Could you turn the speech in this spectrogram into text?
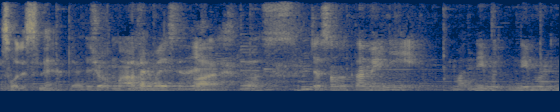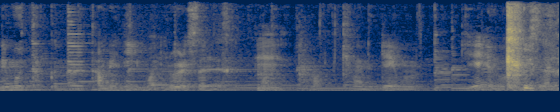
そうですね。いやでしょ、まあ、当たり前ですけどね、はい。いやそんじゃそのために、まあ、眠眠眠たくなるためにまあいろいろするんですけど、うん。まあ、基本ゲームゲームをしないな。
